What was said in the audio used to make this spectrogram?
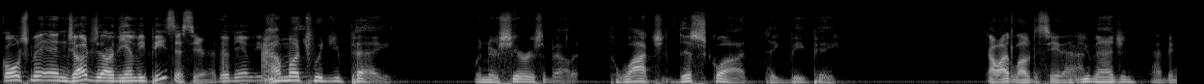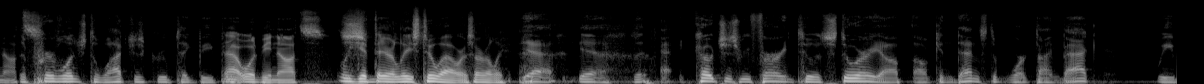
Goldschmidt and Judge are the MVPs this year. They're the MVPs. How much would you pay when they're serious about it to watch this squad take BP? Oh, I'd love to see that. Can you imagine That'd be nuts. the nuts. privilege to watch this group take BP? that would be nuts. We get there at least two hours early. Yeah, yeah. The uh, coach is referring to a story. I'll, I'll condense the work time back. We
